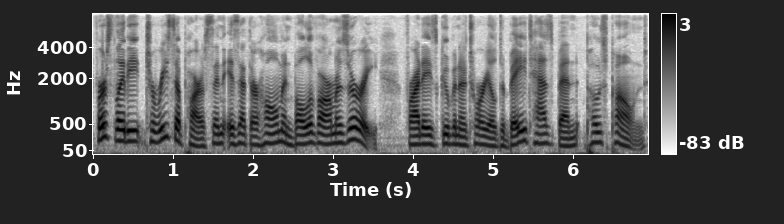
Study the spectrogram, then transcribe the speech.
First Lady Teresa Parson is at their home in Bolivar, Missouri. Friday's gubernatorial debate has been postponed.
